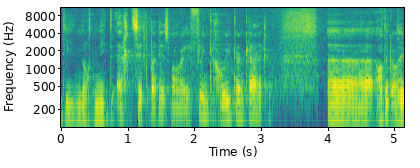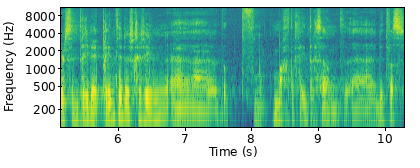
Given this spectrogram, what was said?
die nog niet echt zichtbaar is, maar waar je flinke groei kan krijgen? Had ik als eerste 3D printen dus gezien. Dat vond ik machtig interessant. Dit was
